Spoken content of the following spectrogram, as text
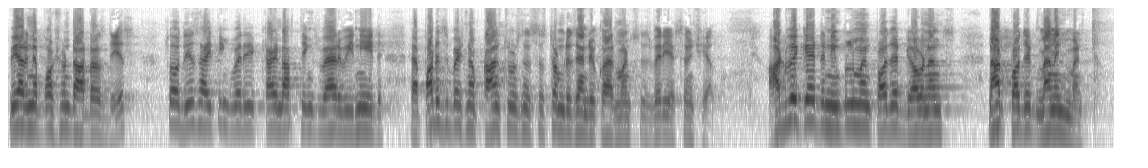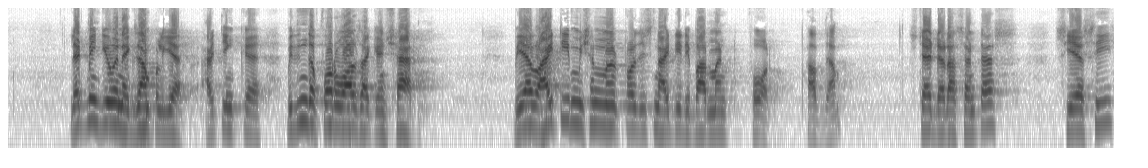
we are in a position to address this. So this, I think, very kind of things where we need a participation of constitutional system design requirements is very essential. Advocate and implement project governance, not project management. Let me give an example here. I think uh, within the four walls I can share. We have IT mission projects in IT department, four of them. State data centers, CSC,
